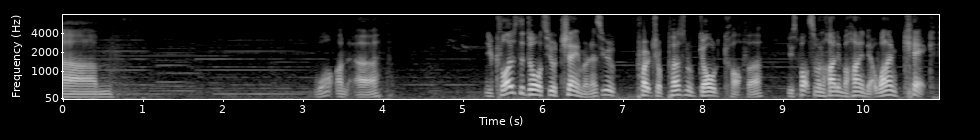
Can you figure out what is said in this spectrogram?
Um, what on earth? You close the door to your chamber, and as you approach your personal gold coffer, you spot someone hiding behind it. A one-armed kick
